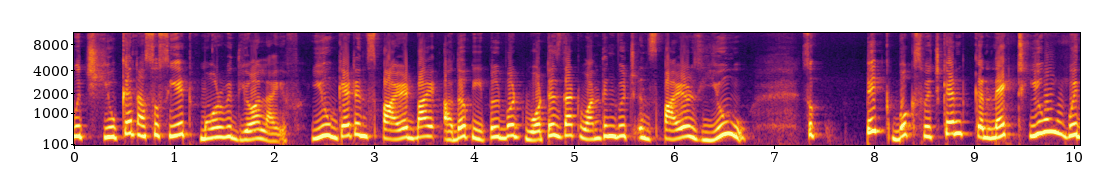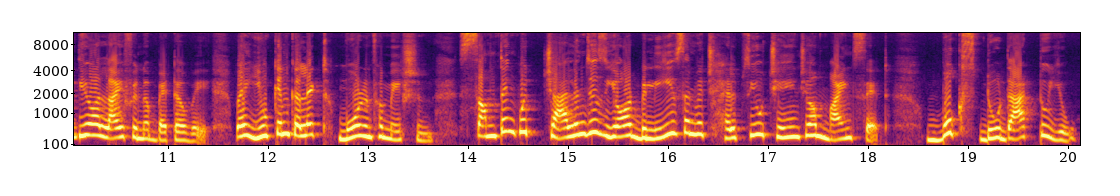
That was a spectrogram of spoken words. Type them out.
which you can associate more with your life. You get inspired by other people, but what is that one thing which inspires you? So pick books which can connect you with your life in a better way, where you can collect more information, something which challenges your beliefs and which helps you change your mindset. Books do that to you.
